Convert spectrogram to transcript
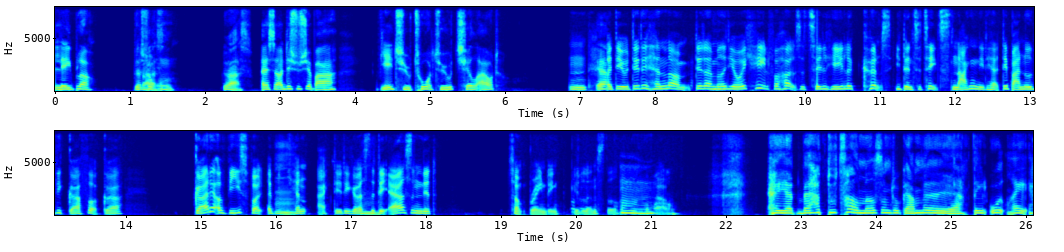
labeler personen. Det var os. Altså, og det synes jeg bare, vi er i 2022, chill out. Mm. Ja. Og det er jo det, det handler om. Det der med, at de har jo ikke helt forholdt sig til hele kønsidentitetssnakken i det her. Det er bare noget, vi gør for at gøre. Gør det og vise folk, at vi mm. kan agtigt, ikke også? Mm. Så det er sådan lidt tom branding et eller andet sted. Mm. Ja. Hey, hvad har du taget med, som du gerne vil ja, dele ud af?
